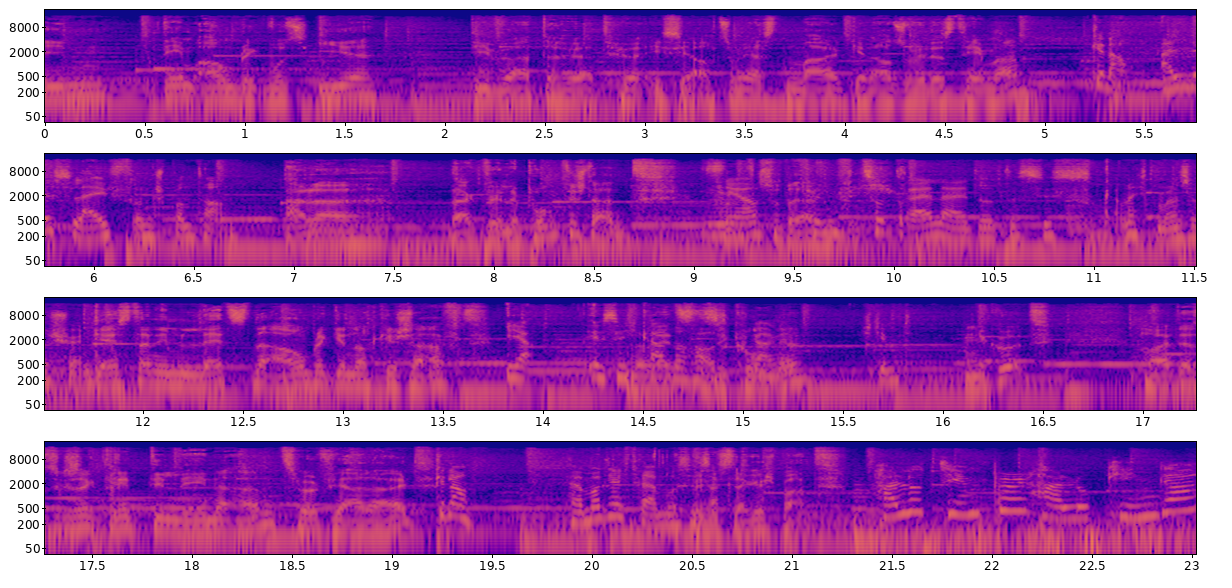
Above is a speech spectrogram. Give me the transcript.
In dem Augenblick, wo es ihr die Wörter hört, höre ich sie auch zum ersten Mal, genauso wie das Thema. Genau, alles live und spontan. Aller, der aktuelle Punktestand 5 ja, zu 3 für 5 mich. zu 3 leider, das ist gar nicht mal so schön. Gestern im letzten Augenblick noch geschafft. Ja, ist der gerade noch ausgegangen. Stimmt. Na gut. Heute hast du gesagt, tritt die Lena an, zwölf Jahre alt. Genau. Hören wir gleich rein, was sie Bin ich sagt. sehr gespannt. Hallo Timpel, hallo Kinga,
